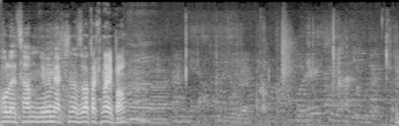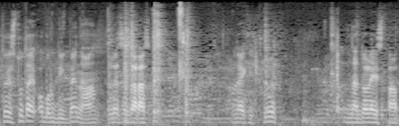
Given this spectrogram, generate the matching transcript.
Polecam, nie wiem jak się nazywa ta knajpa. To jest tutaj obok Big Bena. Lecę zaraz na jakiś klub. Na dole jest pub.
